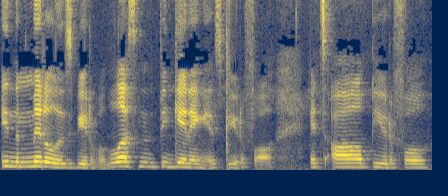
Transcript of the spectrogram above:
in the middle is beautiful. The lesson in the beginning is beautiful. It's all beautiful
